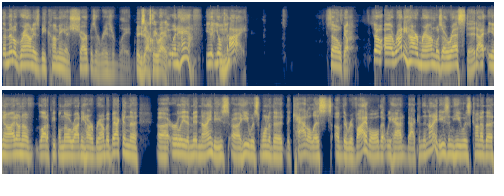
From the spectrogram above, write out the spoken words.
the middle ground is becoming as sharp as a razor blade. Exactly right. You in half. You, will mm-hmm. die. So yep. So uh, Rodney Howard-Browne was arrested. I you know I don't know if a lot of people know Rodney Howard-Browne, but back in the uh, early to mid 90s, uh, he was one of the the catalysts of the revival that we had back in the 90s, and he was kind of the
